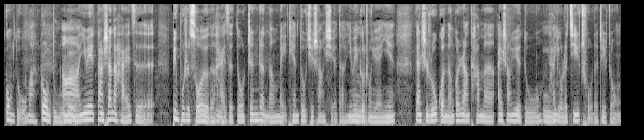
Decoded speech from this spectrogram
共读嘛。共读啊，对因为大山的孩子，并不是所有的孩嗯子都真正能每天都去上学的，因为各嗯种原因。但是如果能够让他们爱上阅读，他嗯有了基础的这种。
